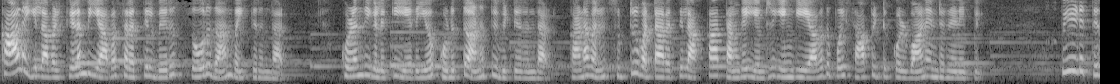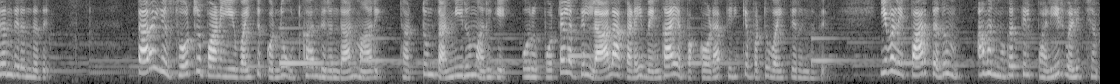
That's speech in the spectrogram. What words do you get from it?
காலையில் அவள் கிளம்பிய அவசரத்தில் வெறும் சோறுதான் வைத்திருந்தாள். குழந்தைகளுக்கு எதையோ கொடுத்து அனுப்பிவிட்டிருந்தாள் கணவன் சுற்று வட்டாரத்தில் அக்கா தங்கை என்று எங்கேயாவது போய் சாப்பிட்டுக் கொள்வான் என்ற நினைப்பில். வீடு திறந்திருந்தது. தரையில் சோற்று பானையை வைத்துக்கொண்டு உட்கார்ந்திருந்தான் மாறி தட்டும் தண்ணீரும் அருகே ஒரு பொட்டலத்தில் லாலா கடை வெங்காய பக்கோடா பிரிக்கப்பட்டு வைத்திருந்தது. இவளை பார்த்ததும் அவன் முகத்தில் பளிர் வெளிச்சம்.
